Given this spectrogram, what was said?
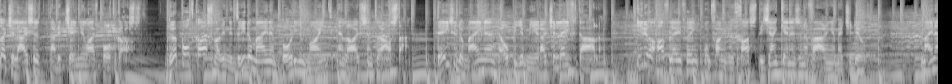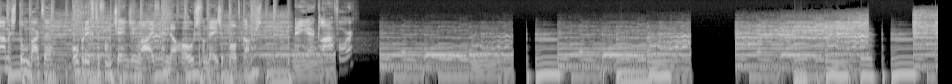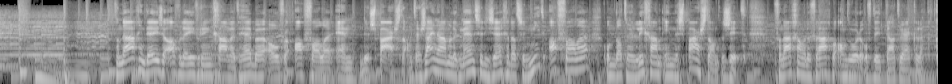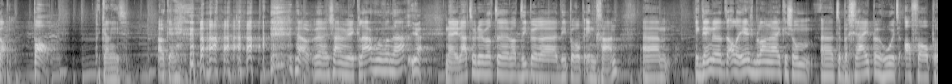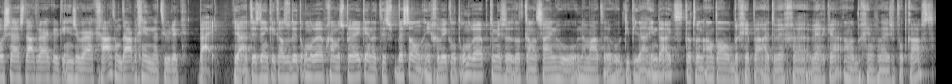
dat je luistert naar de Changing Life podcast. De podcast waarin de drie domeinen body, mind en life centraal staan. Deze domeinen helpen je meer uit je leven te halen. Iedere aflevering ontvang ik een gast die zijn kennis en ervaringen met je deelt. Mijn naam is Tom Barten, oprichter van Changing Life en de host van deze podcast. Ben je er klaar voor? Vandaag in deze aflevering gaan we het hebben over afvallen en de spaarstand. Er zijn namelijk mensen die zeggen dat ze niet afvallen omdat hun lichaam in de spaarstand zit. Vandaag gaan we de vraag beantwoorden of dit daadwerkelijk kan. Paul. Dat kan niet. Oké. nou, we zijn we weer klaar voor vandaag? Ja. Nee, laten we er wat, uh, wat dieper, uh, dieper op ingaan. Um, ik denk dat het allereerst belangrijk is om uh, te begrijpen hoe het afvalproces daadwerkelijk in zijn werk gaat. Want daar begint het natuurlijk bij. Ja, het is denk ik als we dit onderwerp gaan bespreken, en het is best wel een ingewikkeld onderwerp, tenminste dat kan het zijn hoe, naarmate hoe diep je daarin duikt, dat we een aantal begrippen uit de weg uh, werken aan het begin van deze podcast.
